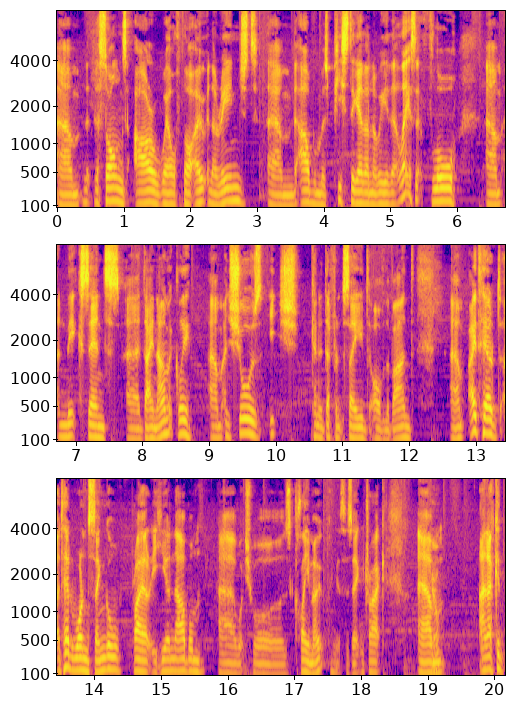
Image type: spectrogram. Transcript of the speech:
Um, the, the songs are well thought out and arranged. Um, the album is pieced together in a way that lets it flow um, and makes sense uh, dynamically um, and shows each kind of different side of the band. Um, I'd heard I'd heard one single prior to hearing the album, uh, which was "Climb Out." I think it's the second track. Um, Cool. And I could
